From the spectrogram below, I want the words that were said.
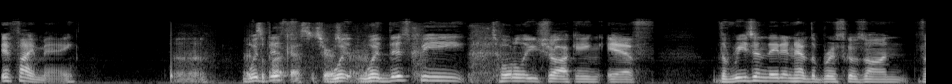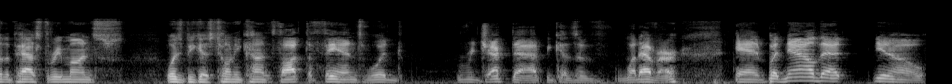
if I may, Uh-huh. would this podcast, it's yours, would, would this be totally shocking if the reason they didn't have the Briscoes on for the past three months was because Tony Khan thought the fans would reject that because of whatever, and but now that you know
